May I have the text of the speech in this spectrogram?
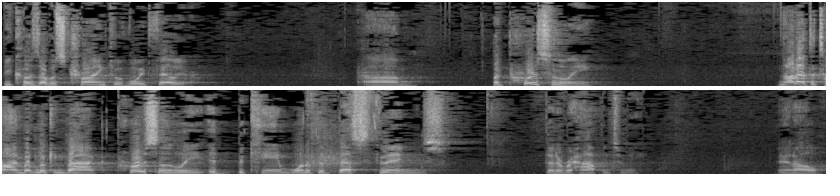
because I was trying to avoid failure. Um, but personally, not at the time, but looking back, personally, it became one of the best things that ever happened to me. And I'll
